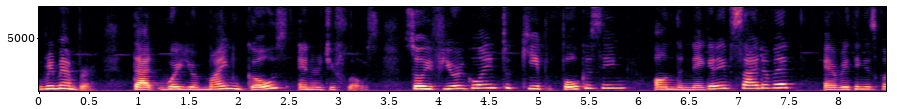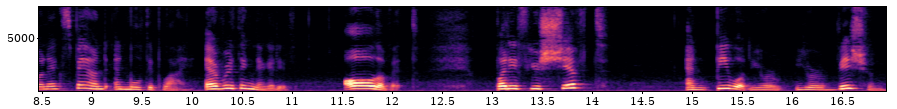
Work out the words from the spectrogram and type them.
remember that where your mind goes energy flows. So if you're going to keep focusing on the negative side of it everything is going to expand and multiply. Everything negative. All of it. But if you shift and pivot your your vision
